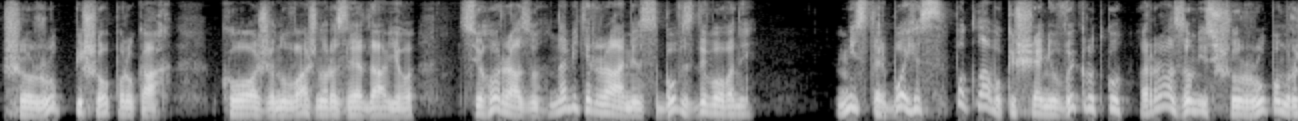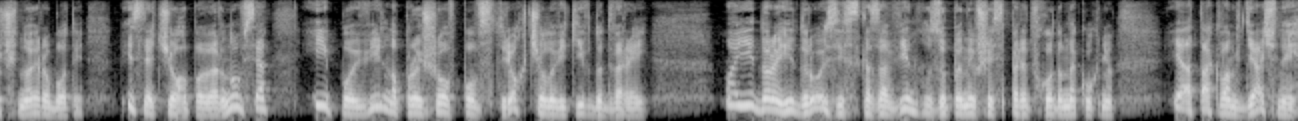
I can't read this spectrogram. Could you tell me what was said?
Шуруп пішов по руках. Кожен уважно розглядав його. Цього разу навіть Раміс був здивований. Містер Богіс поклав у кишеню викрутку разом із шурупом ручної роботи, після чого повернувся і повільно пройшов повз трьох чоловіків до дверей. Мої дорогі друзі, сказав він, зупинившись перед входом на кухню, я так вам вдячний,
